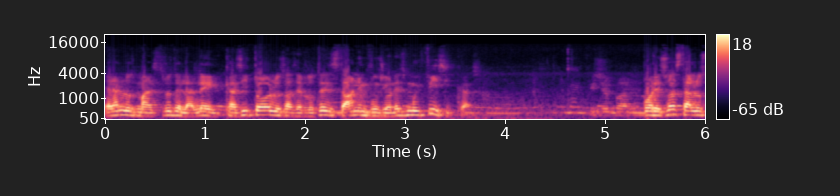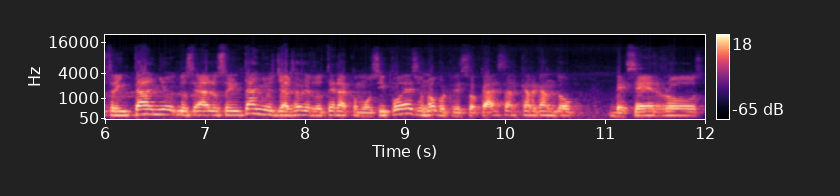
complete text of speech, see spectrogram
eran los maestros de la ley. Casi todos los sacerdotes estaban en funciones muy físicas. Por eso hasta los 30 años, a los 30 años ya el sacerdote era como si puede eso, ¿no? Porque les tocaba estar cargando becerros,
